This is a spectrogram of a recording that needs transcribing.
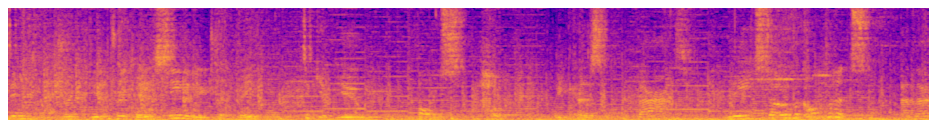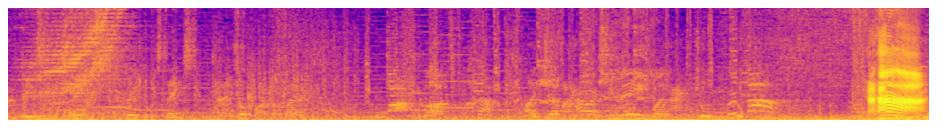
Didn't trick, you didn't trick me, seemingly trick me to give you false hope. Because that leads to overconfidence. And that leads to mistakes, making mistakes, and it's all part of the plan. Ah, but ha, I don't know how I actually made my actual film. Ah! Haha.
